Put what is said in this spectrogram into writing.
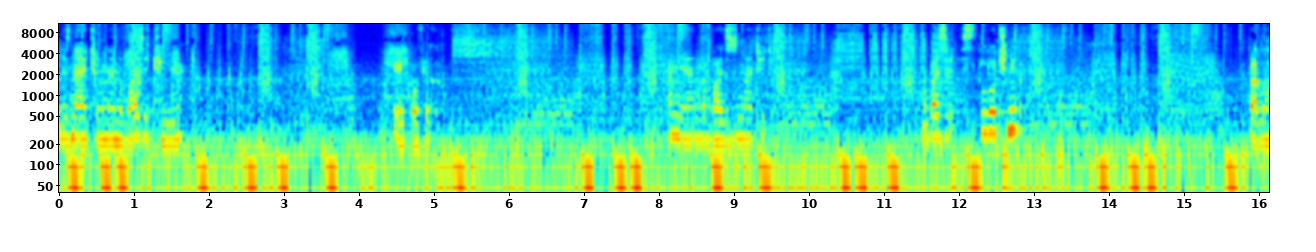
Не знаю, чи вони на базі, чи ні. Ей, пофіг. А ні, на базі, значить. На базі лучник. Падла.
